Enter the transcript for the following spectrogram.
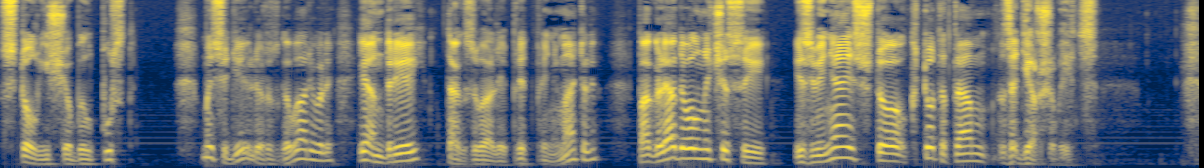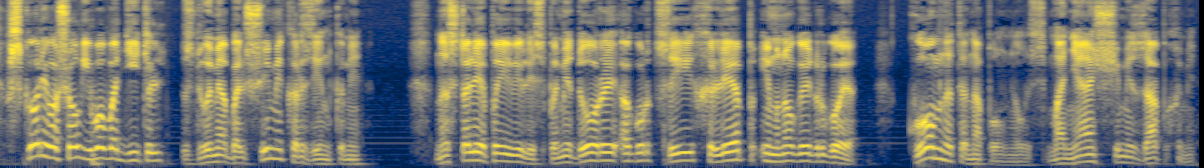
стол еще был пуст. Мы сидели, разговаривали, и Андрей, так звали предпринимателя, поглядывал на часы, извиняясь, что кто-то там задерживается. Вскоре вошел его водитель с двумя большими корзинками. На столе появились помидоры, огурцы, хлеб и многое другое. Комната наполнилась манящими запахами.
